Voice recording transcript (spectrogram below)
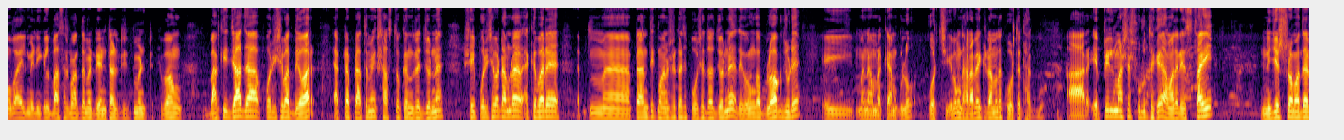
মোবাইল মেডিকেল বাসের মাধ্যমে ডেন্টাল ট্রিটমেন্ট এবং বাকি যা যা পরিষেবা দেওয়ার একটা প্রাথমিক স্বাস্থ্য কেন্দ্রের জন্য, সেই পরিষেবাটা আমরা একেবারে প্রান্তিক মানুষের কাছে পৌঁছে দেওয়ার জন্য দেগঙ্গা ব্লক জুড়ে এই মানে আমরা ক্যাম্পগুলো করছি এবং ধারাবাহিকটা আমাদের করতে থাকব। আর এপ্রিল মাসের শুরু থেকে আমাদের স্থায়ী নিজস্ব আমাদের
